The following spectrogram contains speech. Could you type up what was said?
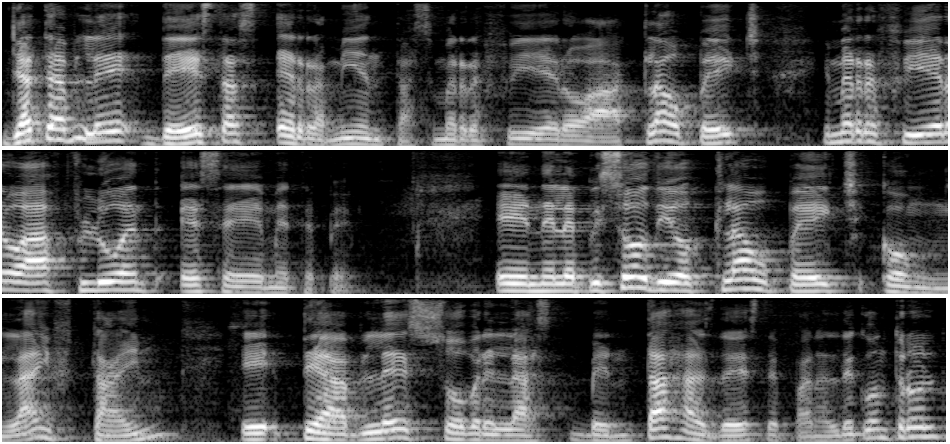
Ya te hablé de estas herramientas. Me refiero a CloudPage y me refiero a Fluent SMTP. En el episodio CloudPage con Lifetime eh, te hablé sobre las ventajas de este panel de control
